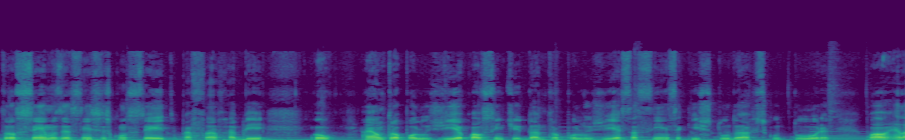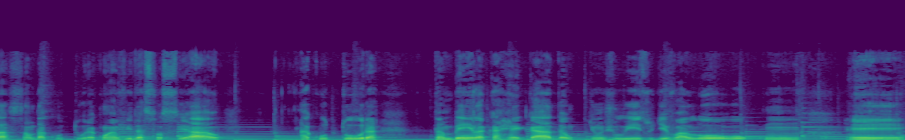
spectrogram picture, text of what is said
trouxemos assim esses conceitos para saber ou a antropologia, qual o sentido da antropologia, essa ciência que estuda as culturas, qual a relação da cultura com a vida social, a cultura também ela é carregada de um juízo de valor ou com é,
